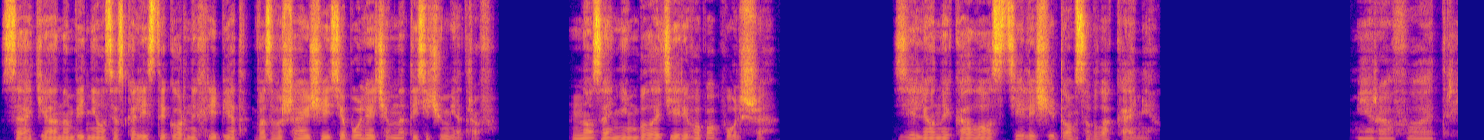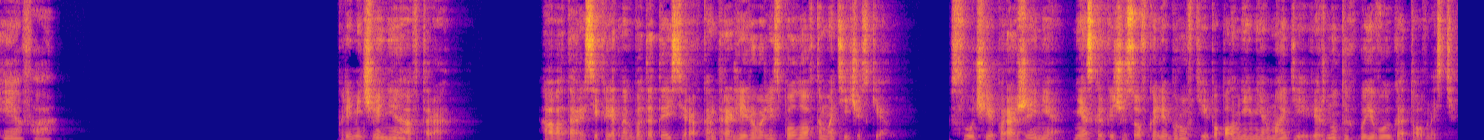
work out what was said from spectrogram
За океаном виднелся скалистый горный хребет, возвышающийся более чем на тысячу метров. Но за ним было дерево побольше. Зеленый колосс, делящий дом с облаками. Мировое древо. Примечание автора. Аватары секретных бета-тестеров контролировались полуавтоматически. В случае поражения, несколько часов калибровки и пополнения магии вернут их боевую готовность.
